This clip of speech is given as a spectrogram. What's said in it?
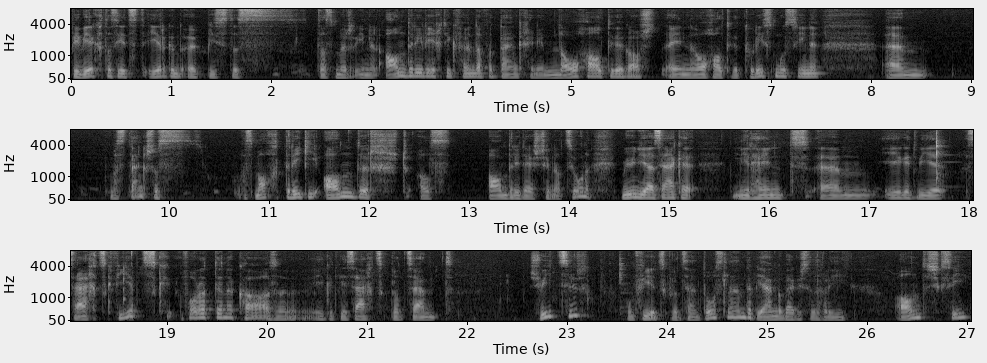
bewirkt das jetzt irgendetwas, dass, dass wir in eine andere Richtung denken, in einen nachhaltigen, Gast, in einen nachhaltigen Tourismus hinein? Ähm, was denkst du, was, was macht Rigi anders als andere Destinationen. Wir müssen ja sagen, wir haben ähm, irgendwie 60-40 vorher gehabt, also irgendwie 60% Schweizer und 40% Ausländer. Bei Engelberg war das ein bisschen anders. Gewesen.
